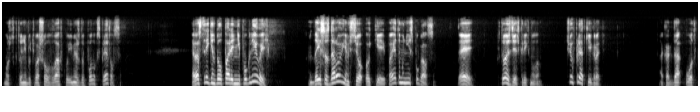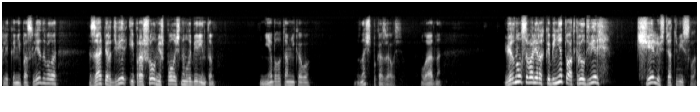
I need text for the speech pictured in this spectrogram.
Может, кто-нибудь вошел в лавку и между полок спрятался? Растригин был парень непугливый, да и со здоровьем все окей, поэтому не испугался. «Эй, кто здесь?» — крикнул он. «Чего в прятки играть?» а когда отклика не последовало, запер дверь и прошел межполочным лабиринтом. Не было там никого. Значит, показалось. Ладно. Вернулся Валера к кабинету, открыл дверь. Челюсть отвисла.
